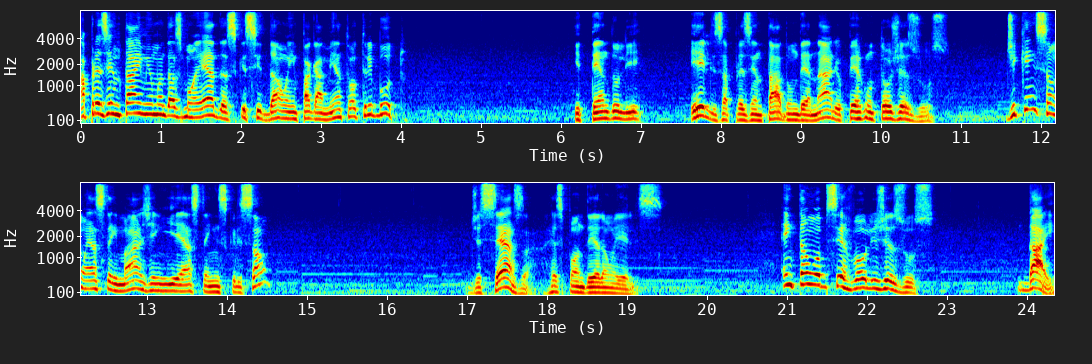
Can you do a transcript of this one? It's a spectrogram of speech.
Apresentai-me uma das moedas que se dão em pagamento ao tributo. E tendo-lhe eles apresentado um denário, perguntou Jesus: De quem são esta imagem e esta inscrição? De César, responderam eles. Então observou-lhe Jesus: Dai,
